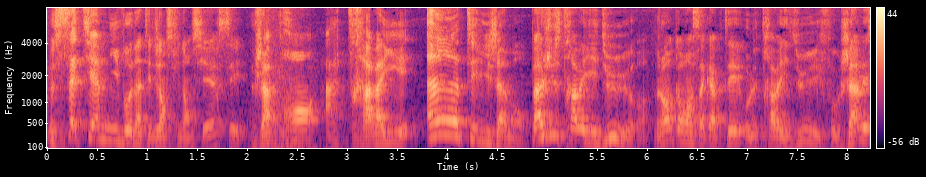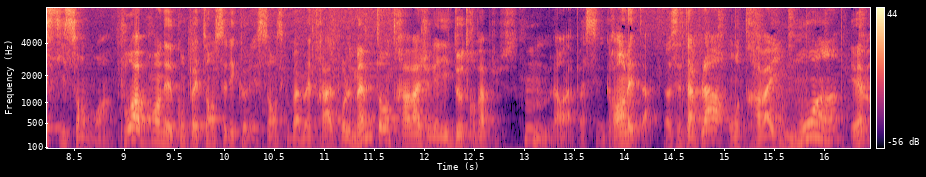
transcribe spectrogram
Le septième niveau d'intelligence financière, c'est j'apprends à travailler intelligemment, pas juste travailler dur. Maintenant, on commence à capter, au lieu de travailler dur, il faut que j'investisse en moi pour apprendre des compétences et des connaissances qui me permettra, pour le même temps de travail, je gagner 2-3 fois plus. Hmm, là, on a passé une grande étape. Dans cette étape-là, on travaille moins et même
